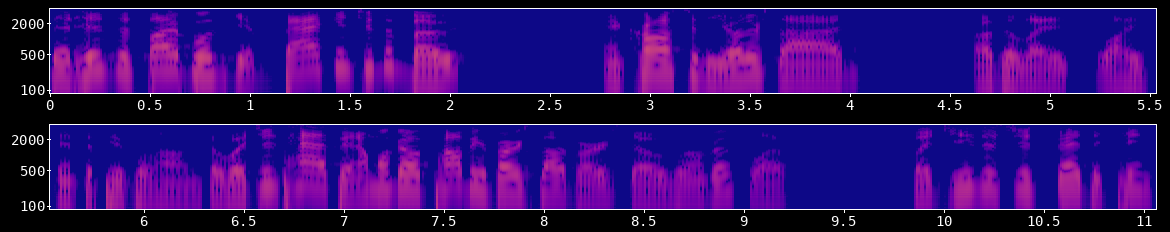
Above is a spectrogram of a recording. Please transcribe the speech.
that his disciples get back into the boat and cross to the other side of the lake while he sent the people home. So, what just happened, I'm going to go probably verse by verse, so we're going to go slow. But Jesus just fed the 10,000.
